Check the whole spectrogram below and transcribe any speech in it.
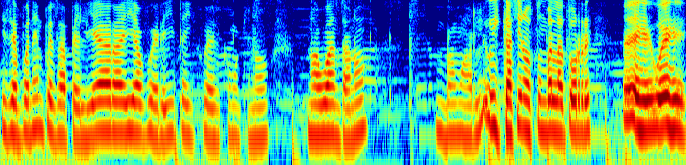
y se ponen pues a pelear ahí afuera y pues como que no, no aguanta, ¿no? Vamos a darle. Uy, casi nos tumban la torre. Eje,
